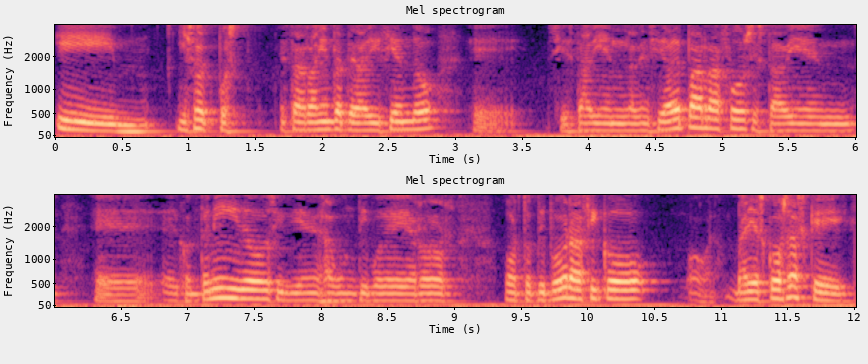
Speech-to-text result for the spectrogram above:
y, eso, pues, esta herramienta te va diciendo eh, si está bien la densidad de párrafos, si está bien eh, el contenido, si tienes algún tipo de error ortotipográfico, varias cosas que,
